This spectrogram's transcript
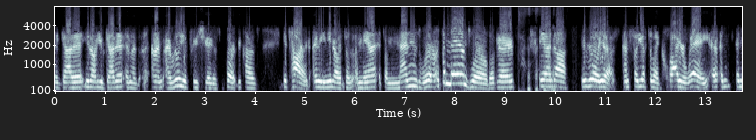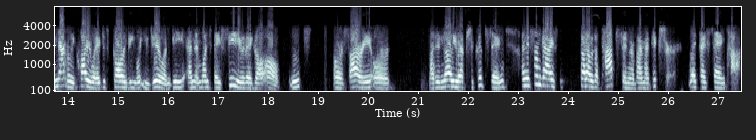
They get it. You know, you get it, and I'm, I really appreciate your support because it's hard. I mean, you know, it's a, a man, it's a men's world. It's a man's world, okay? and uh, it really is. And so you have to like claw your way, and, and and not really claw your way, just go and be what you do, and be. And then once they see you, they go, oh, oops, or sorry, or I didn't know you actually could sing. I mean, some guys thought I was a pop singer by my picture, like I sang pop.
